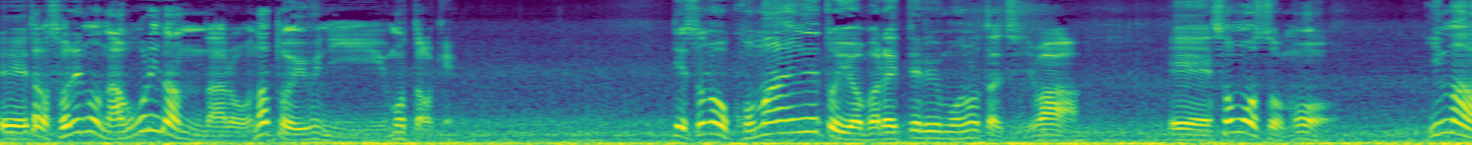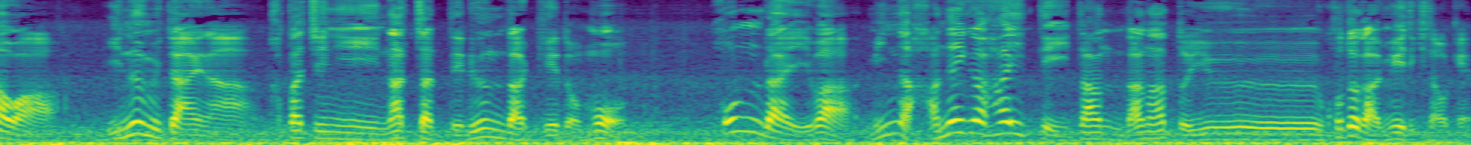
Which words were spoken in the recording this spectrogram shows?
えー、だからそれの名残なんだろうなというふうに思ったわけ。で、その狛犬と呼ばれてる者たちは、えー、そもそも、今は犬みたいな形になっちゃってるんだけども、本来はみんな羽が生えていたんだなということが見えてきたわけ。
